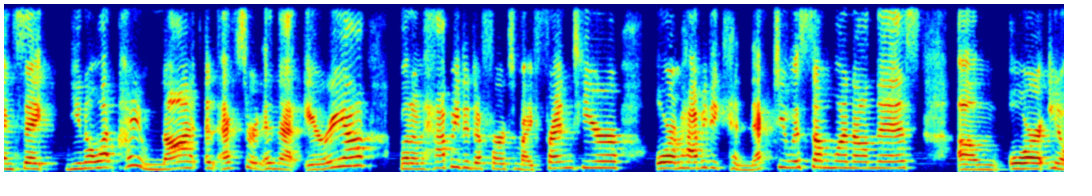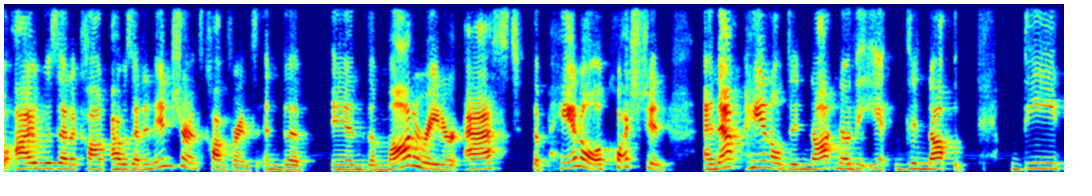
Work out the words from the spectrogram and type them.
and say, you know what, I am not an expert in that area, but I'm happy to defer to my friend here, or I'm happy to connect you with someone on this. Um, or, you know, I was at a con, I was at an insurance conference and the and the moderator asked the panel a question and that panel did not know the did not the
